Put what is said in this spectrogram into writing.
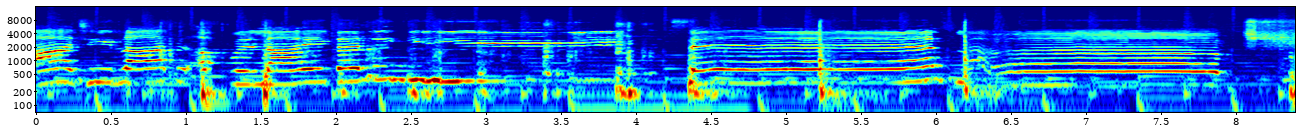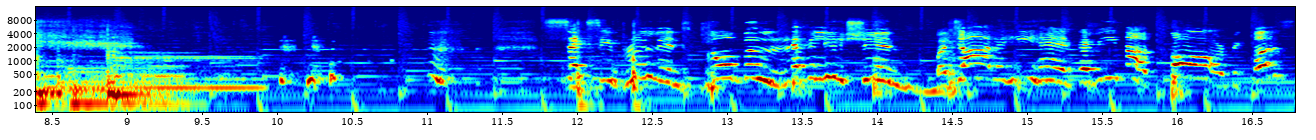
आज ही रात अप्लाई करेंगी। sexy, brilliant, global revolution बजा रही है Ravina Kaur because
